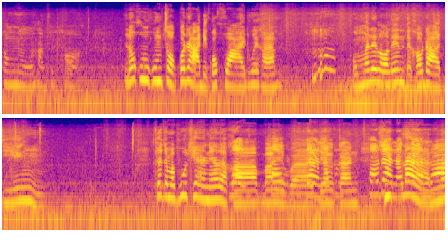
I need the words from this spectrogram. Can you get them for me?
ของหนูสามสิบข้อ แล้วครูคุมจบก็ด่าเด็กว่าควายด้วยครับ ผมไม่ได้รอเล่นแต่เขาด่าจริง แค่จะมาพูดแค่เนี้ยแหละครับบายบายเจอกันเขาด่านักเรียนว่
